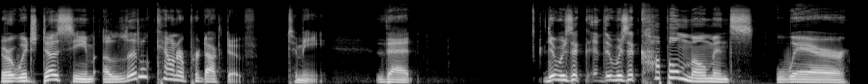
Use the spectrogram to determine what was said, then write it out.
or which does seem a little counterproductive to me. That there was a there was a couple moments where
